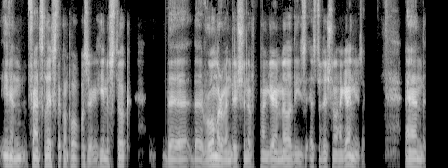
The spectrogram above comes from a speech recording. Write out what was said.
even Franz Liszt, the composer, he mistook the the Roma rendition of Hungarian melodies as traditional Hungarian music. And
